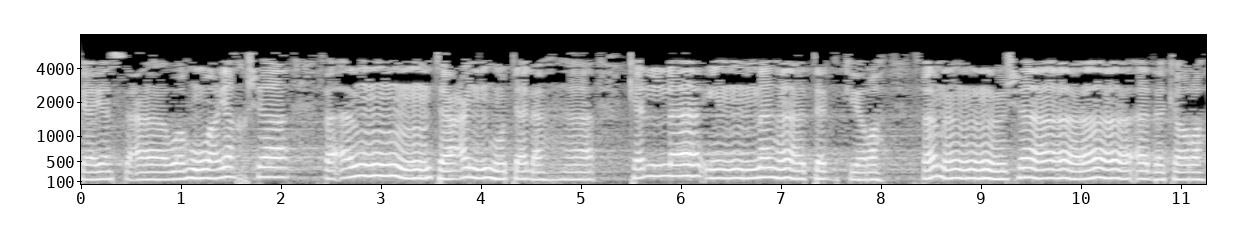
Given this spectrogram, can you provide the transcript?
جاءك يسعى وهو يخشى فأنت عنه تلهى كلا إنها تذكرة فمن شاء ذكره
